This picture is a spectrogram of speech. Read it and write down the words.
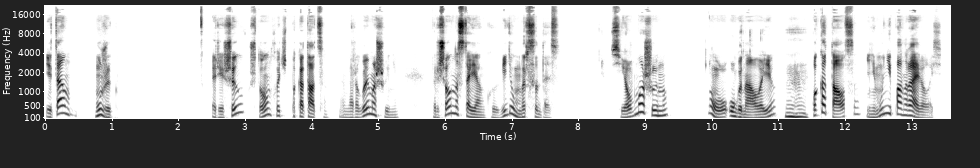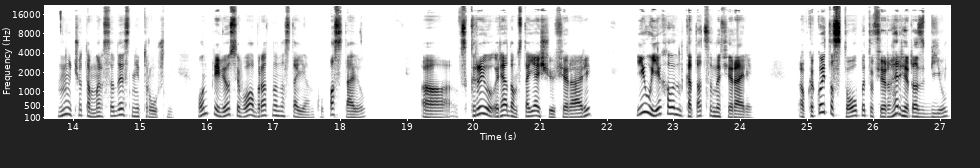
И там Мужик решил, что он хочет покататься на дорогой машине. Пришел на стоянку, увидел Мерседес. Сел в машину, ну, угнал ее, угу. покатался, ему не понравилось. Ну, что-то Мерседес нетрушный. Он привез его обратно на стоянку, поставил, э, вскрыл рядом стоящую Феррари и уехал кататься на Феррари. Об какой-то столб эту Феррари разбил,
